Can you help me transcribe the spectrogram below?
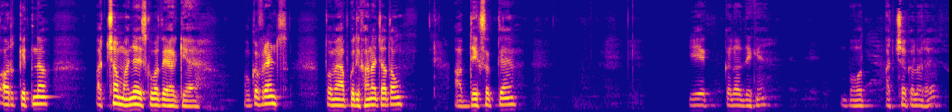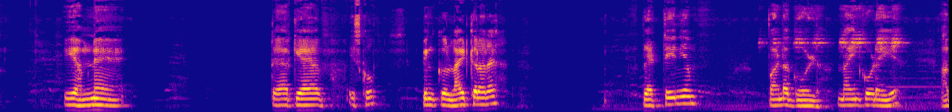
और कितना अच्छा मांझा इसके ऊपर तैयार किया है। ओके फ्रेंड्स तो मैं आपको दिखाना चाहता हूँ। आप देख सकते हैं। ये कलर देखें। बहुत अच्छा कलर है। ये हमने तैयार किया है इसको। पिंक लाइट कलर है। Platinum. Panda gold, nine code है ये। आप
